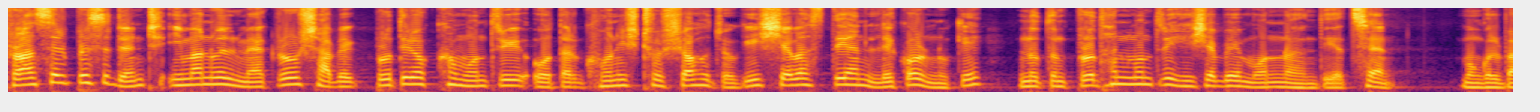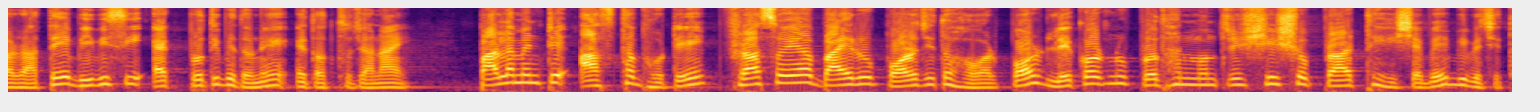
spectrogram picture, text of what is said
ফ্রান্সের প্রেসিডেন্ট ইমানুয়েল ম্যাক্রো সাবেক প্রতিরক্ষা মন্ত্রী ও তার ঘনিষ্ঠ সহযোগী সেবাস্তিয়ান লেকর্নুকে নতুন প্রধানমন্ত্রী হিসেবে মনোনয়ন দিয়েছেন। মঙ্গলবার রাতে বিবিসি এক প্রতিবেদনে এ তথ্য জানায়। পার্লামেন্টে আস্থা ভোটে ফ্রাসোয়া বাইরু পরাজিত হওয়ার পর লেকর্নু প্রধানমন্ত্রীর শীর্ষ প্রার্থী হিসেবে বিবেচিত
